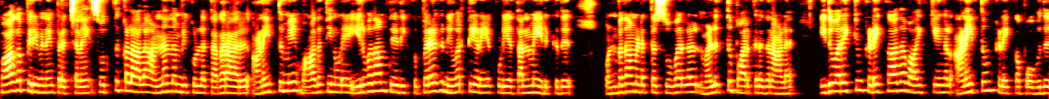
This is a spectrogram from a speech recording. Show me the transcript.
பாகப்பிரிவினை பிரச்சனை சொத்துக்களால் அண்ணன் தம்பிக்குள்ள தகராறு அனைத்துமே மாதத்தினுடைய இருபதாம் தேதிக்கு பிறகு நிவர்த்தி அடையக்கூடிய தன்மை இருக்குது. ஒன்பதாம் இடத்த சுவர்கள் வலுத்து பார்க்கறதுனால இதுவரைக்கும் கிடைக்காத வாக்கியங்கள் அனைத்தும் கிடைக்க போகுது.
